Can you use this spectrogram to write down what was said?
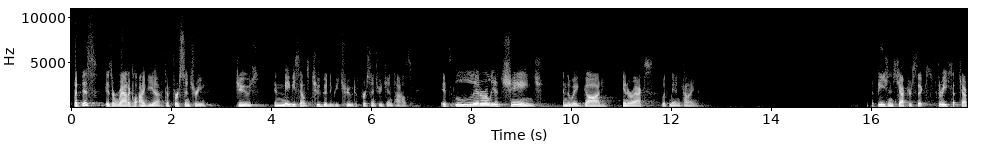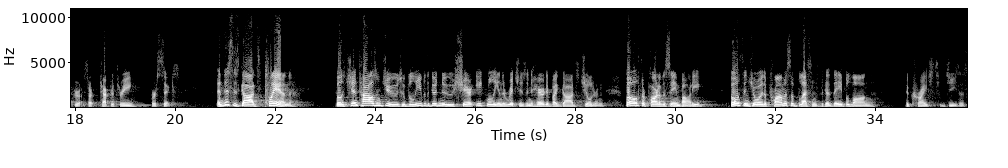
But this is a radical idea to first century Jews, and maybe sounds too good to be true to first century Gentiles. It's literally a change in the way God interacts with mankind. Ephesians chapter 6, 3, chapter, sorry, chapter 3, verse 6. And this is God's plan. Both Gentiles and Jews who believe in the good news share equally in the riches inherited by God's children. Both are part of the same body. Both enjoy the promise of blessings because they belong to Christ Jesus.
